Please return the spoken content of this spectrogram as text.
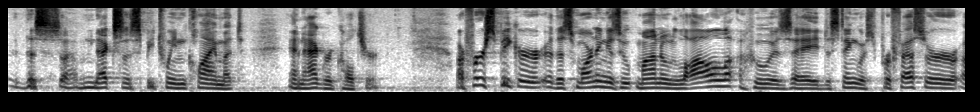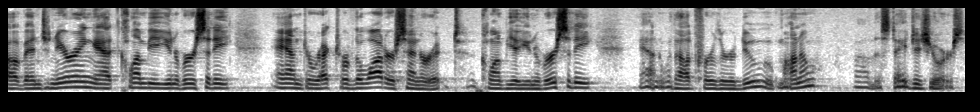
this um, nexus between climate and agriculture. Our first speaker this morning is Upmanu Lall, who is a distinguished professor of engineering at Columbia University and director of the Water Center at Columbia University. And without further ado, Upmanu, uh, the stage is yours.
